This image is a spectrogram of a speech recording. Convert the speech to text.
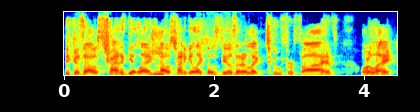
Because I was trying to get like Mhm. I was trying to get like those deals that are like two for five, or like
